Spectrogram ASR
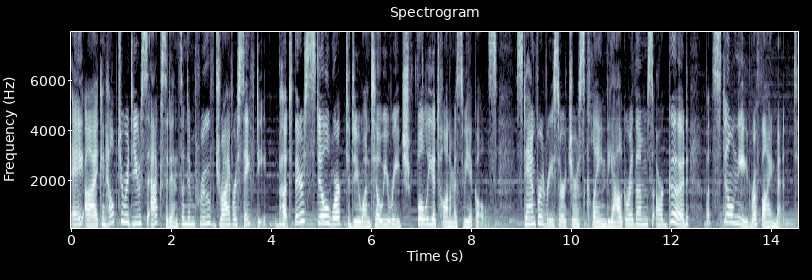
AI can help to reduce accidents and improve driver safety, but there's still work to do until we reach fully autonomous vehicles. Stanford researchers claim the algorithms are good, but still need refinement.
